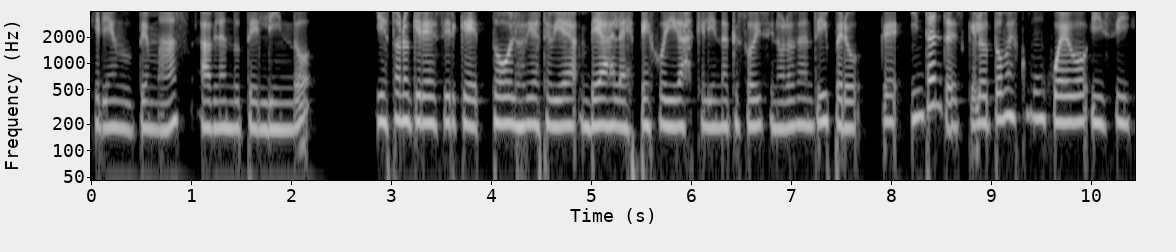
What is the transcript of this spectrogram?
queriéndote más, hablándote lindo. Y esto no quiere decir que todos los días te veas al espejo y digas qué linda que soy si no lo sentís, pero intentes, que lo tomes como un juego y si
